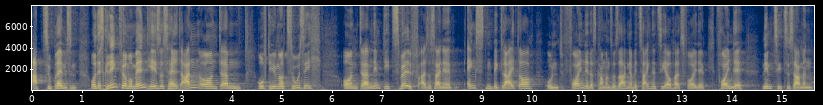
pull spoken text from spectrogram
abzubremsen. Und es gelingt für einen Moment, Jesus hält an und ähm, ruft die Jünger zu sich und ähm, nimmt die zwölf, also seine engsten Begleiter und Freunde, das kann man so sagen, er bezeichnet sie auch als Freude, Freunde, nimmt sie zusammen,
